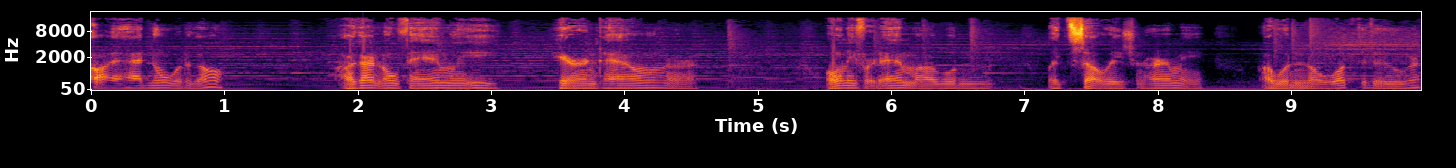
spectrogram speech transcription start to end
I had nowhere to go. I got no family here in town, or only for them. I wouldn't like Salvation Army. I wouldn't know what to do.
